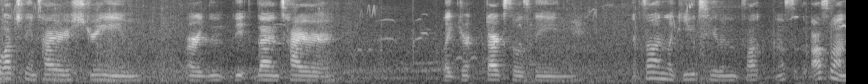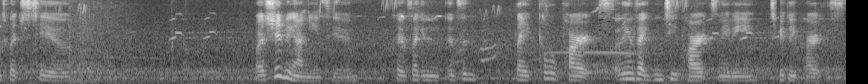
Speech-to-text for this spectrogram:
Watch the entire stream, or the, the, the entire, like, Dark Souls thing. It's on, like, YouTube, and it's also- on Twitch, too. Well, it should be on YouTube. 'cause it's, like, in, it's in, like, a couple parts. I think it's, like, in two parts, maybe. Two or three parts.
